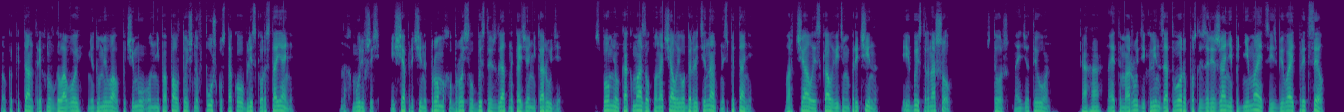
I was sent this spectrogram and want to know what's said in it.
Но капитан, тряхнув головой, недоумевал, почему он не попал точно в пушку с такого близкого расстояния. Нахмурившись, ища причины промаха, бросил быстрый взгляд на казенник орудия. Вспомнил, как мазал поначалу и обер-лейтенант на испытаниях. Ворчал и искал, видимо, причину. И быстро нашел. Что ж, найдет и он. Ага, на этом орудии клин затвора после заряжания поднимается и сбивает прицел.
